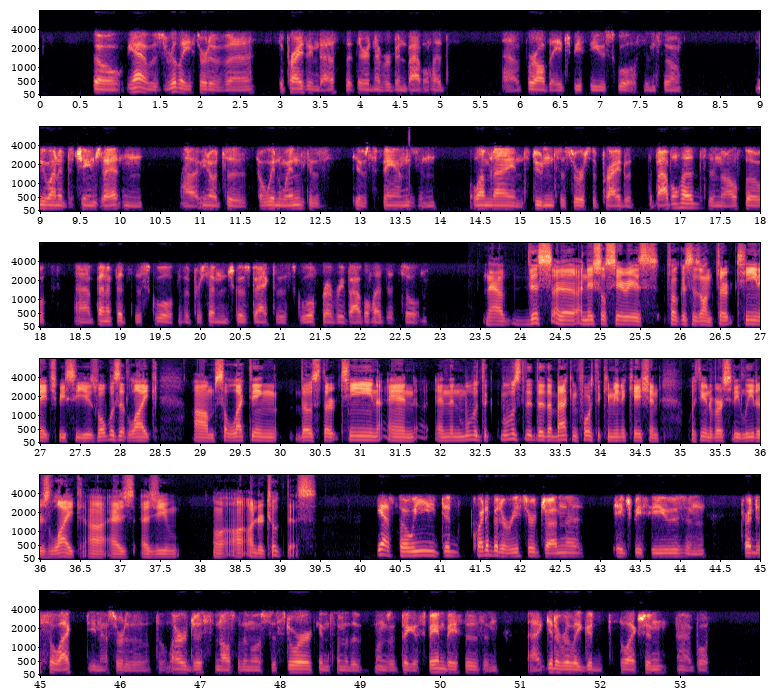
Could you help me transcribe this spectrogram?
so, yeah, it was really sort of uh, surprising to us that there had never been bobbleheads uh, for all the HBCU schools. And so we wanted to change that. And, uh, you know, it's a, a win-win because gives fans and alumni and students a source of pride with the bobbleheads and also uh, benefits the school because the percentage goes back to the school for every bobblehead that's sold. Now, this uh, initial series focuses on 13 HBCUs. What was it like um, selecting those 13, and and then what was the what was the, the, the back and forth, the communication with university leaders like uh, as as you uh, undertook this? Yeah, so we did quite a bit of research on the HBCUs and tried to select, you know, sort of the, the largest and also the most historic and some of the ones with biggest fan bases and uh, get a really good selection, uh, both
